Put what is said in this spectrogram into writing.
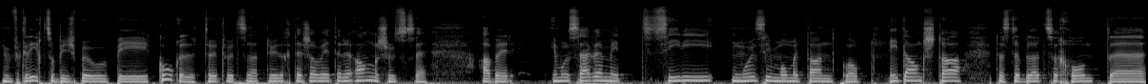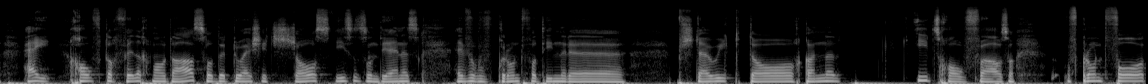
Im Vergleich zum Beispiel bei Google, dort wird es natürlich dann schon wieder anders aussehen. Aber ich muss sagen, mit Siri muss ich momentan glaub, nicht Angst haben, dass der plötzlich kommt, äh, hey, kauf doch vielleicht mal das oder du hast jetzt die Chance, dieses und jenes einfach aufgrund von deiner Bestellung da können einzukaufen. Also aufgrund von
